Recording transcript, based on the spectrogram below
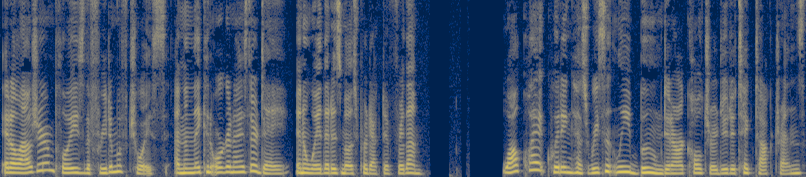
It allows your employees the freedom of choice, and then they can organize their day in a way that is most productive for them. While quiet quitting has recently boomed in our culture due to TikTok trends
